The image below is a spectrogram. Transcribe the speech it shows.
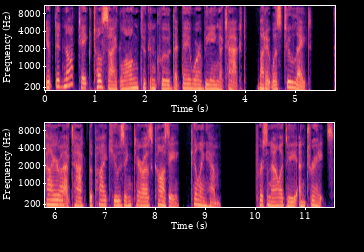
It did not take Tolsite long to conclude that they were being attacked, but it was too late. Qi'ra attacked the Pyke using Teräs Käsi, killing him. Personality and traits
